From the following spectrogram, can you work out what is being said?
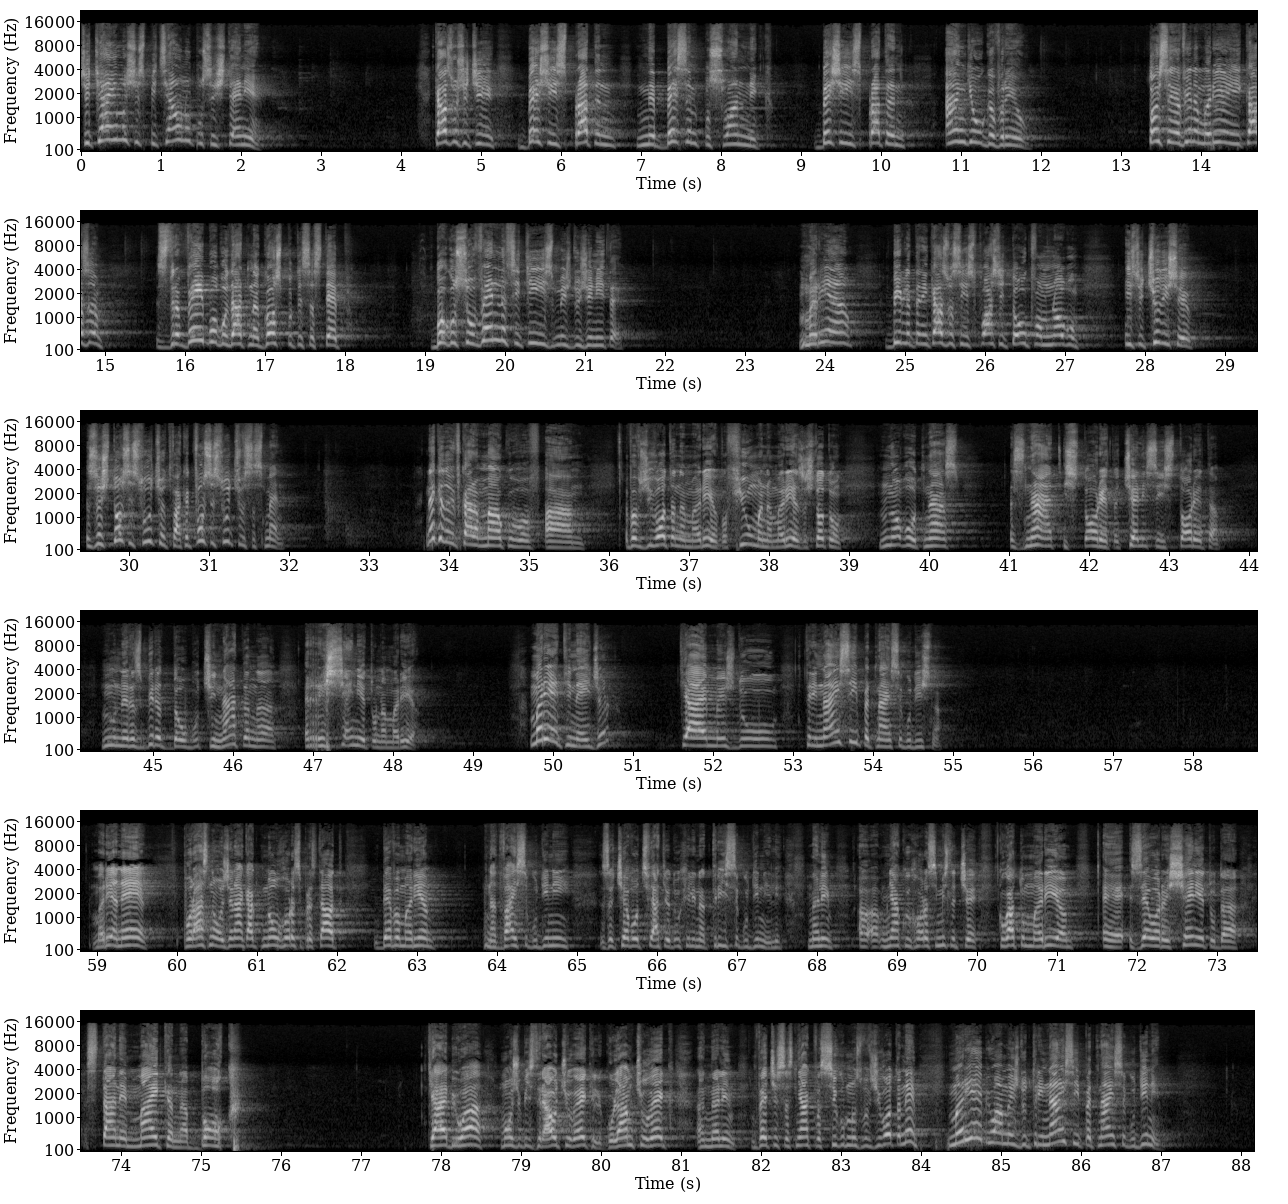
че тя имаше специално посещение. Казваше, че беше изпратен небесен посланник, беше изпратен ангел Гавриил. Той се яви на Мария и каза, здравей благодат на Господ е с теб. Благословенна си ти измежду жените. Мария, Библията ни казва, се изплаши толкова много и се чудише, защо се случва това? Какво се случва с мен? Нека да ви вкарам малко в, а, в живота на Мария, в филма на Мария, защото много от нас знаят историята, чели са историята, но не разбират дълбочината на решението на Мария. Мария е тинейджър, тя е между 13 и 15 годишна. Мария не е пораснала жена, както много хора се представят. Дева Мария на 20 години зачева от Святия Дух или на 30 години. Или, нали, а, а, някои хора си мислят, че когато Мария е взела решението да стане майка на Бог, тя е била, може би, зрял човек или голям човек, а, нали, вече с някаква сигурност в живота. Не, Мария е била между 13 и 15 години,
